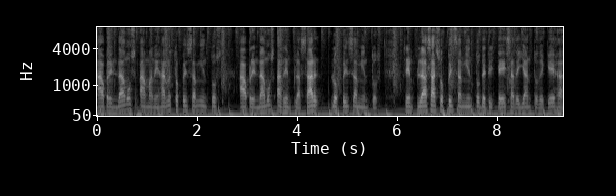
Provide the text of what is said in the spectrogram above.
Aprendamos a manejar nuestros pensamientos, aprendamos a reemplazar los pensamientos. Reemplaza esos pensamientos de tristeza, de llanto, de queja,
